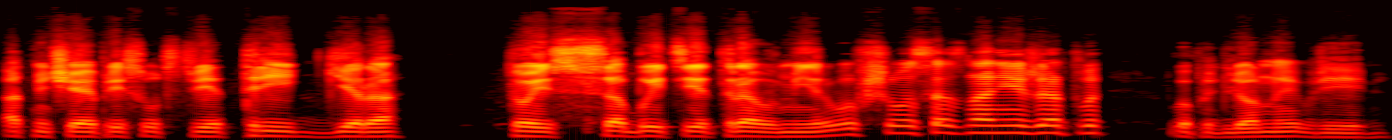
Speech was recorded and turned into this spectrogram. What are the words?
отмечая присутствие триггера, то есть события травмировавшего сознание жертвы, в определенное время.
